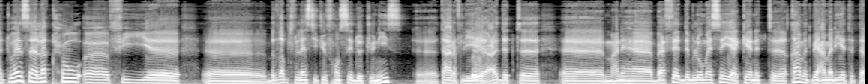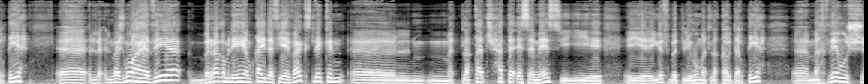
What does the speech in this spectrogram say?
التوانسة لقحوا آه، في بالضبط في ال institut français de Tunis. تعرف لي إيه. عدة معناها بعثات دبلوماسية كانت قامت بعمليات التلقيح. المجموعة هذه بالرغم اللي هي مقيدة في إيفاكس لكن ما تلقاتش حتى SMS يثبت اللي هما تلقاو تلقيح. ما خذاوش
